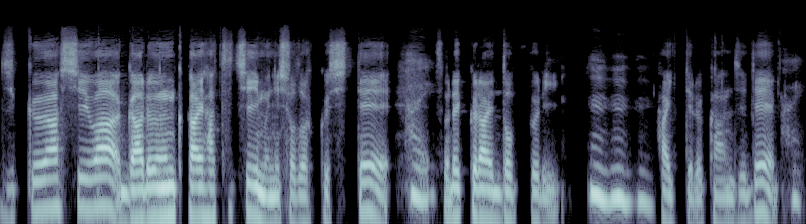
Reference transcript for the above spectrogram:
軸足はガルーン開発チームに所属して、はい。それくらいどっぷりうんうんうん。入ってる感じで、はい。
